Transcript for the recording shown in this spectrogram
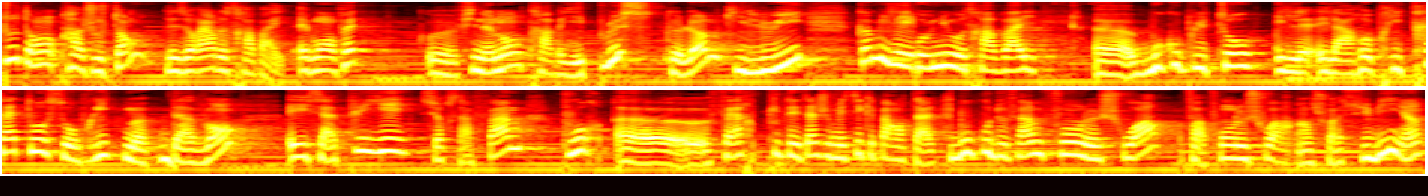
tout en rajoutant les horaires de travail. Elles vont en fait euh, finalement travailler plus que l'homme qui, lui, comme il est revenu au travail euh, beaucoup plus tôt, il, a repris très tôt son rythme d'avant et il s'est appuyé sur sa femme pour euh, faire toutes les tâches domestiques et parentales. Beaucoup de femmes font le choix, enfin font le choix, un choix subi, hein,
